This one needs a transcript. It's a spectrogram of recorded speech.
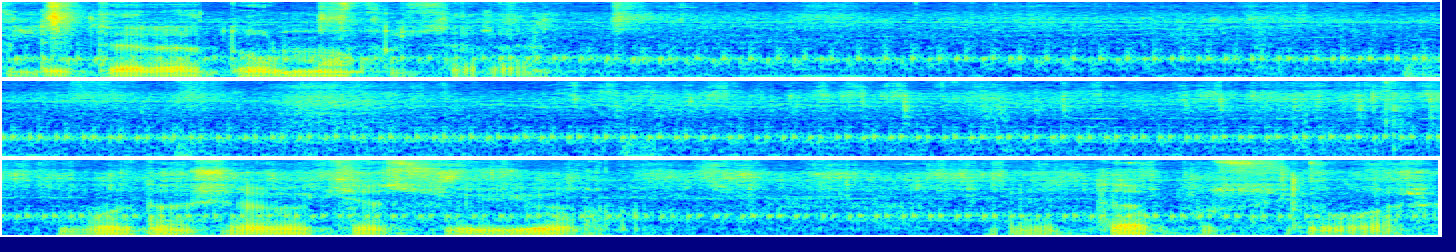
Filtreler dolmak üzere. Burada şebeke suyu yok. E, depo suyu var.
